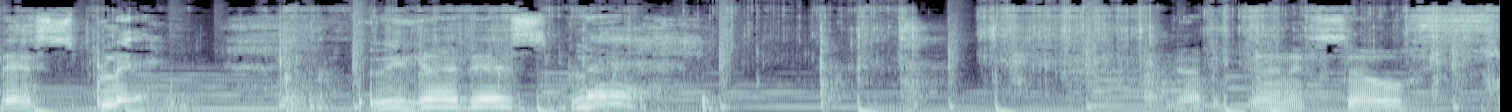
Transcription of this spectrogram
that split. We got that split. We got the gun itself.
